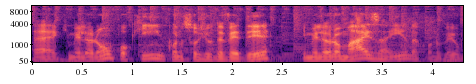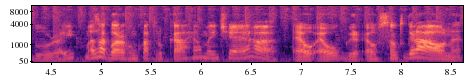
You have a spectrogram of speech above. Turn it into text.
Né, que melhorou um pouquinho quando surgiu o DVD, e melhorou mais ainda quando veio o Blu-ray. Mas agora com 4K realmente é, a, é, o, é, o, é o santo graal, né?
